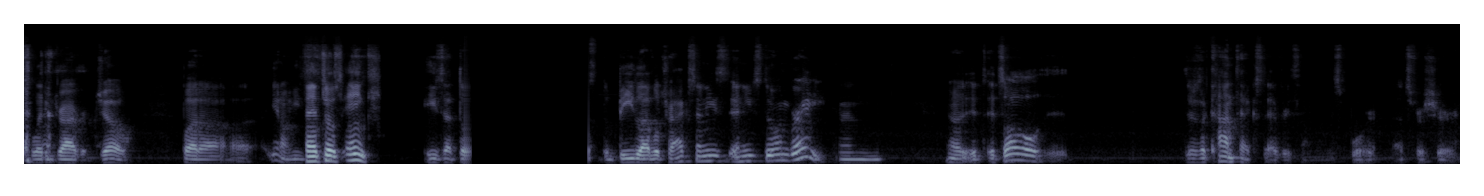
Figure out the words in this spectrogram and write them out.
slave driver Joe. But uh, you know, he's Santos Inc. He's at the the B level tracks, and he's and he's doing great. And you know, it, it's all there's a context to everything in the sport. That's for sure.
